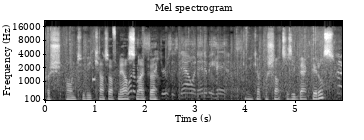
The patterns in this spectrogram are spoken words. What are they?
Push on to the cutoff now. Sniper now Give me a couple shots as he backpedals.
